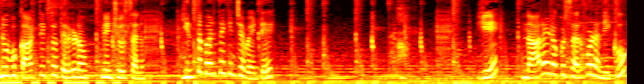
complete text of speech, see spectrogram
నువ్వు కార్తీక్తో తిరగడం నేను చూశాను. ఇంత బడితెగించావేంటే ఏ? నారాయణ ఒకటి సరిపోడా నీకు?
